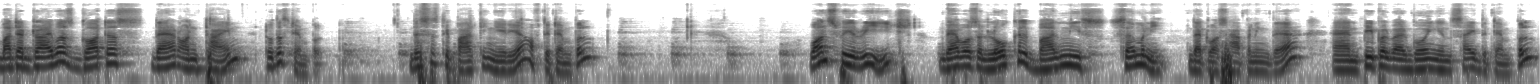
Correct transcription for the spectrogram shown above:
but the drivers got us there on time to this temple. This is the parking area of the temple. Once we reached, there was a local Balinese ceremony that was happening there, and people were going inside the temple.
